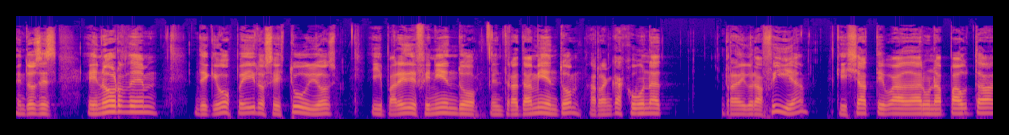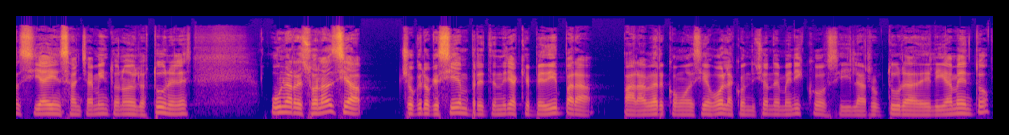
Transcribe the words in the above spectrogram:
Entonces, en orden de que vos pedís los estudios y para ir definiendo el tratamiento, arrancás con una radiografía que ya te va a dar una pauta si hay ensanchamiento o no de los túneles. Una resonancia, yo creo que siempre tendrías que pedir para, para ver, como decías vos, la condición de meniscos y la ruptura de ligamento.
